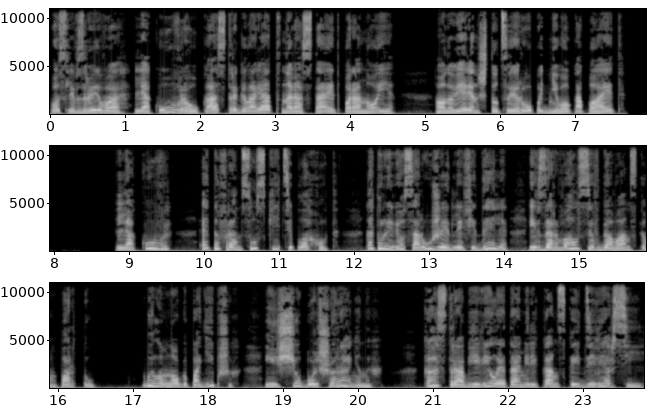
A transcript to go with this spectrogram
После взрыва Ля Кувра у Кастро, говорят, нарастает паранойя. Он уверен, что ЦРУ под него копает. Ля Кувр — это французский теплоход, который вез оружие для Фиделя и взорвался в Гаванском порту. Было много погибших и еще больше раненых. Кастро объявил это американской диверсией.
